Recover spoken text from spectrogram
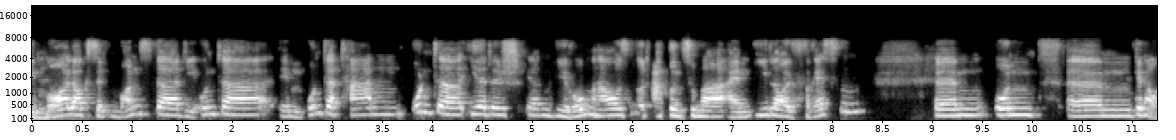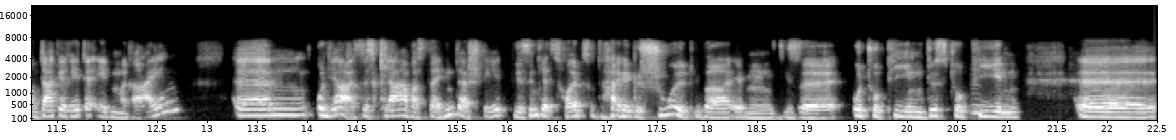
Die Morlocks sind Monster, die unter, im Untertanen, unterirdisch irgendwie rumhausen und ab und zu mal einen Eloi fressen. Ähm, und ähm, genau, und da gerät er eben rein. Ähm, und ja, es ist klar, was dahinter steht. Wir sind jetzt heutzutage geschult über eben diese Utopien, Dystopien. Mhm. Äh,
